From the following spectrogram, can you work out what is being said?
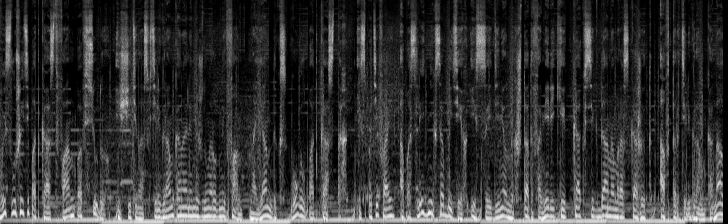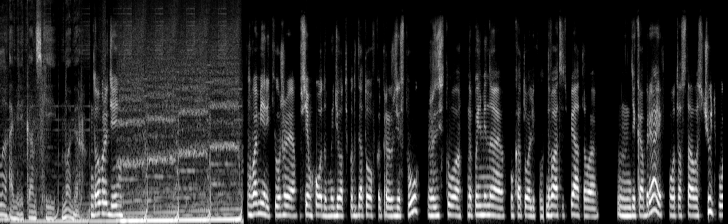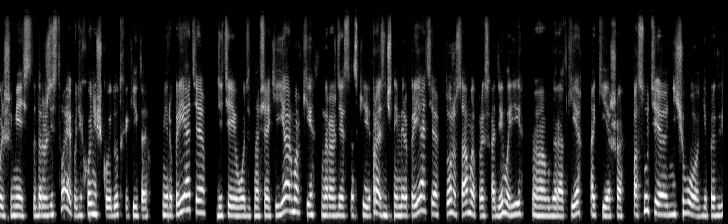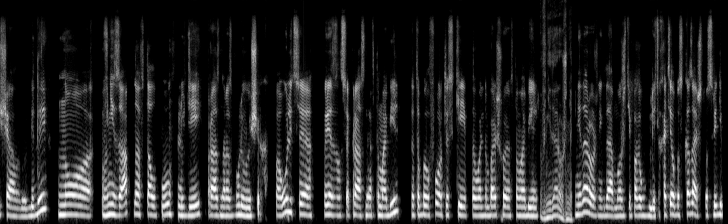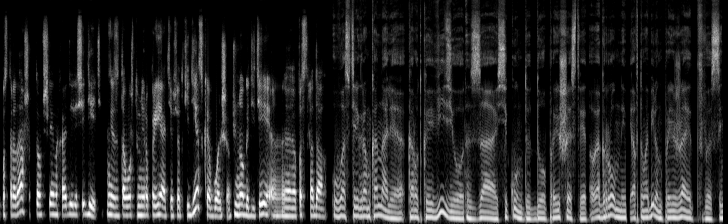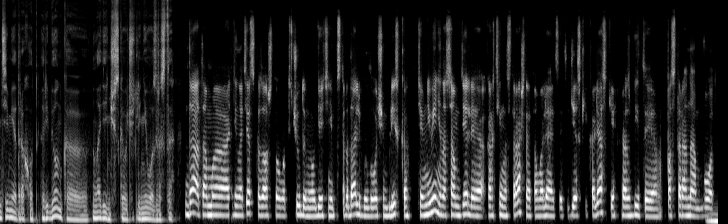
Вы слушаете подкаст «Фан» повсюду. Ищите нас в телеграм-канале «Международный фан» на Яндекс, Google подкастах и Spotify. О последних событиях из Соединенных Штатов Америки, как всегда, нам расскажет автор телеграм-канала «Американский номер». Добрый день. В Америке уже всем ходом идет подготовка к Рождеству. Рождество, напоминаю, у католиков 25 декабря, и вот осталось чуть больше месяца до Рождества, и потихонечку идут какие-то мероприятия, детей водят на всякие ярмарки, на рождественские праздничные мероприятия. То же самое происходило и э, в городке Акеша. По сути, ничего не предвещало беды, но внезапно в толпу людей, праздно разгуливающих по улице, врезался красный автомобиль, это был Ford Escape, довольно большой автомобиль. Внедорожник. Внедорожник, да, можете погуглить. Хотел бы сказать, что среди пострадавших в том числе находились и дети. Из-за того, что мероприятие все-таки детское больше, очень много детей э, пострадало. У вас в телеграм-канале короткое видео за секунды до происшествия. Огромный автомобиль, он проезжает в сантиметрах от ребенка младенческого чуть ли не возраста. Да, там э, один отец сказал, что вот чудом его дети не пострадали, было очень близко. Тем не менее, на самом деле картина страшная, там валяются эти детские коляски, разбитые по сторонам, вот.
